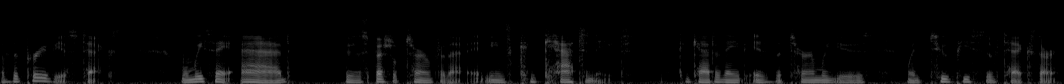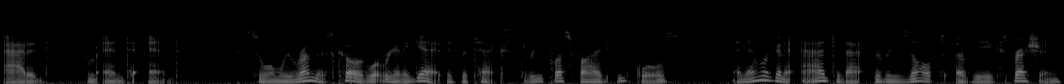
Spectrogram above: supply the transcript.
of the previous text. When we say add, there's a special term for that. It means concatenate. Concatenate is the term we use when two pieces of text are added from end to end. So when we run this code, what we're going to get is the text 3 plus 5 equals, and then we're going to add to that the result of the expression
